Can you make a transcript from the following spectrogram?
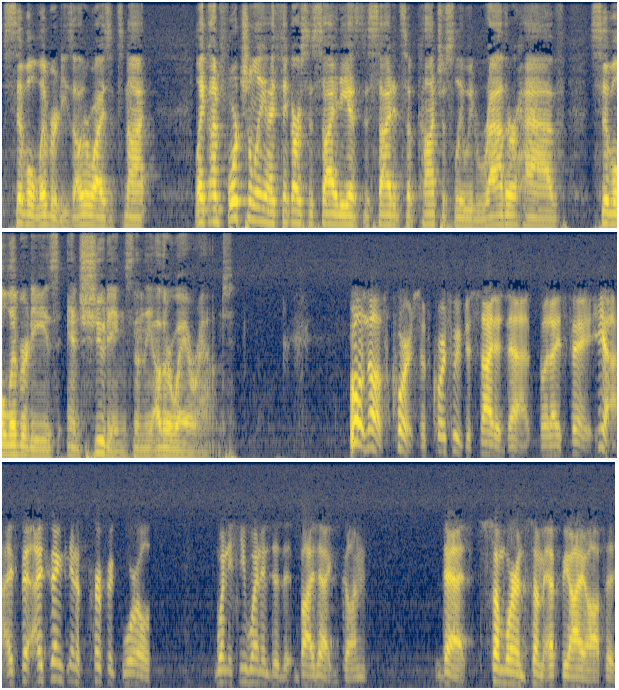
civil liberties. Otherwise, it's not like unfortunately, I think our society has decided subconsciously we'd rather have civil liberties and shootings than the other way around. Well, no, of course, of course, we've decided that. But I think, yeah, I, th- I think in a perfect world, when he went into the, that gun, that somewhere in some FBI office,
